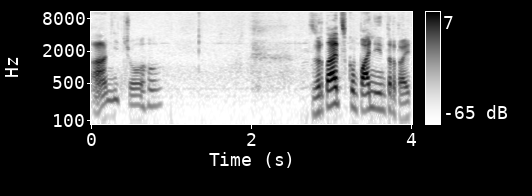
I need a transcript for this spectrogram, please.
А нічого. Звертайтесь в компанію Інтертрейд.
